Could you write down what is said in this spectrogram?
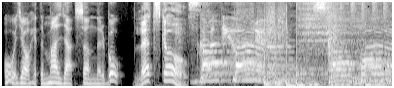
Och jag heter Maja Sönnerbo. Let's go! Vill,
